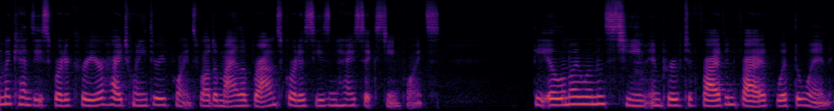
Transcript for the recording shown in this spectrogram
McKenzie scored a career high 23 points, while Demila Brown scored a season high 16 points. The Illinois women's team improved to 5 and 5 with the win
